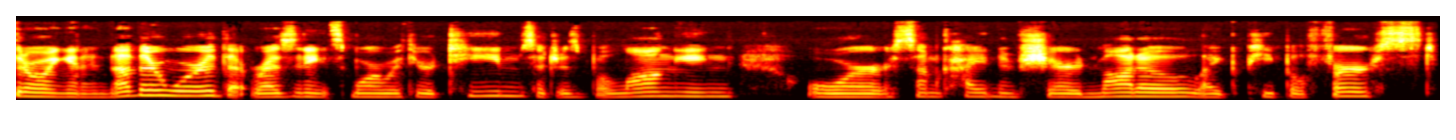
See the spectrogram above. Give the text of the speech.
throwing in another word that resonates more with your team, such as belonging, or some kind of shared motto like people first.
